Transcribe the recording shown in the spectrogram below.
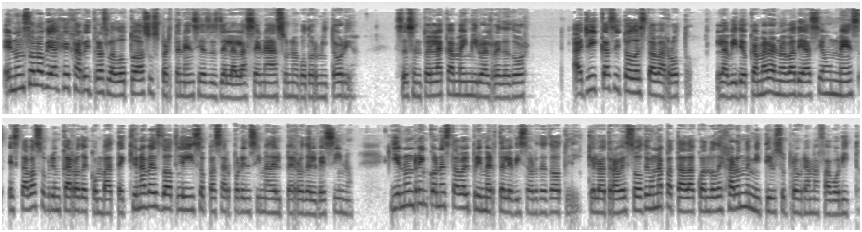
En un solo viaje, Harry trasladó todas sus pertenencias desde la alacena a su nuevo dormitorio. Se sentó en la cama y miró alrededor. Allí casi todo estaba roto. La videocámara nueva de hace un mes estaba sobre un carro de combate que una vez Dudley hizo pasar por encima del perro del vecino, y en un rincón estaba el primer televisor de Dudley, que lo atravesó de una patada cuando dejaron de emitir su programa favorito.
